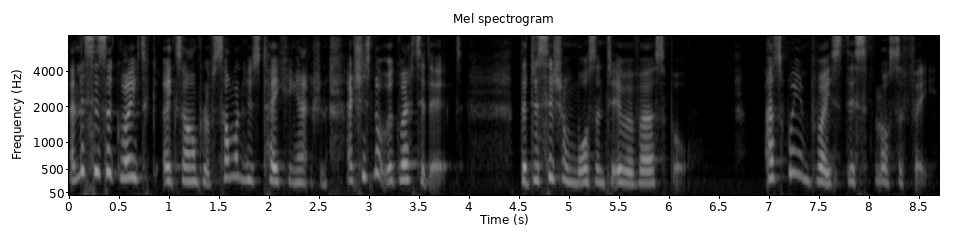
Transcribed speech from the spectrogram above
And this is a great example of someone who's taking action, and she's not regretted it. The decision wasn't irreversible. As we embrace this philosophy,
